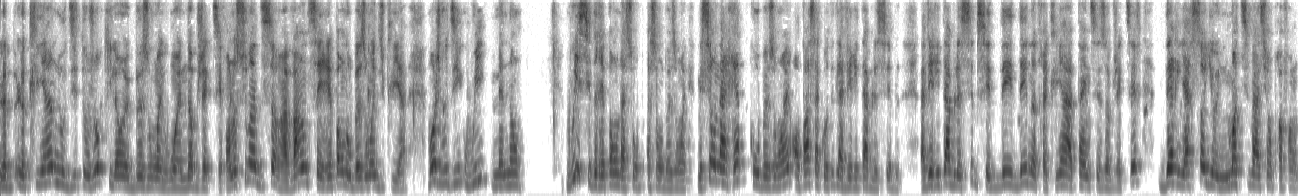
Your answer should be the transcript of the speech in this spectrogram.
le, client nous dit toujours qu'il a un besoin ou un objectif. On a souvent dit ça, en vente, c'est répondre aux besoins du client. Moi, je vous dis oui, mais non. Oui, c'est de répondre à son, besoin. Mais si on arrête qu'au besoin, on passe à côté de la véritable cible. La véritable cible, c'est d'aider notre client à atteindre ses objectifs. Derrière ça, il y a une motivation profonde.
